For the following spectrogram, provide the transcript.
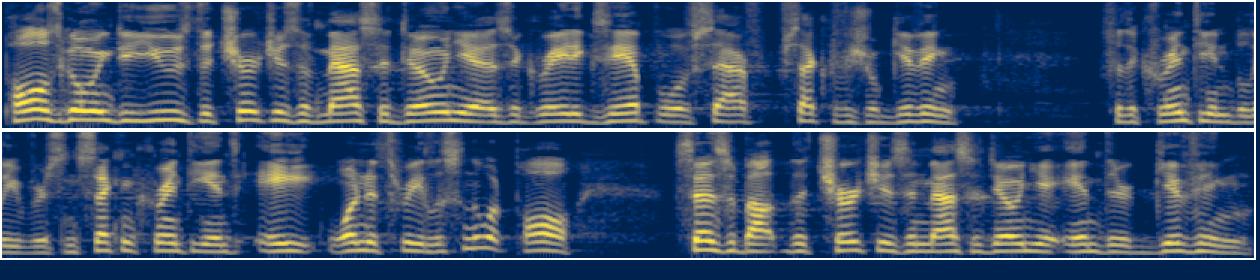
Paul's going to use the churches of Macedonia as a great example of sacrificial giving for the Corinthian believers. In 2 Corinthians 8, 1 to 3, listen to what Paul says about the churches in Macedonia and their giving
